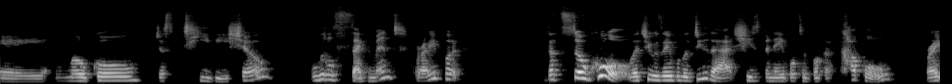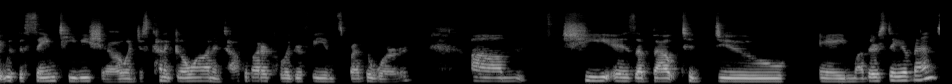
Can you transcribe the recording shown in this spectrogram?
a local, just TV show, a little segment, right? But that's so cool that she was able to do that. She's been able to book a couple, right, with the same TV show and just kind of go on and talk about her calligraphy and spread the word. Um, she is about to do a Mother's Day event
